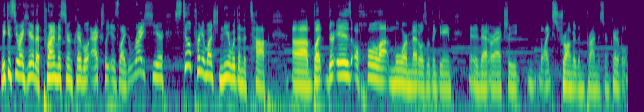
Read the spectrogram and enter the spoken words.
we can see right here that Prime Mr. Incredible actually is like right here, still pretty much near within the top. Uh, but there is a whole lot more medals with the game uh, that are actually like stronger than Prime Mr. Incredible.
